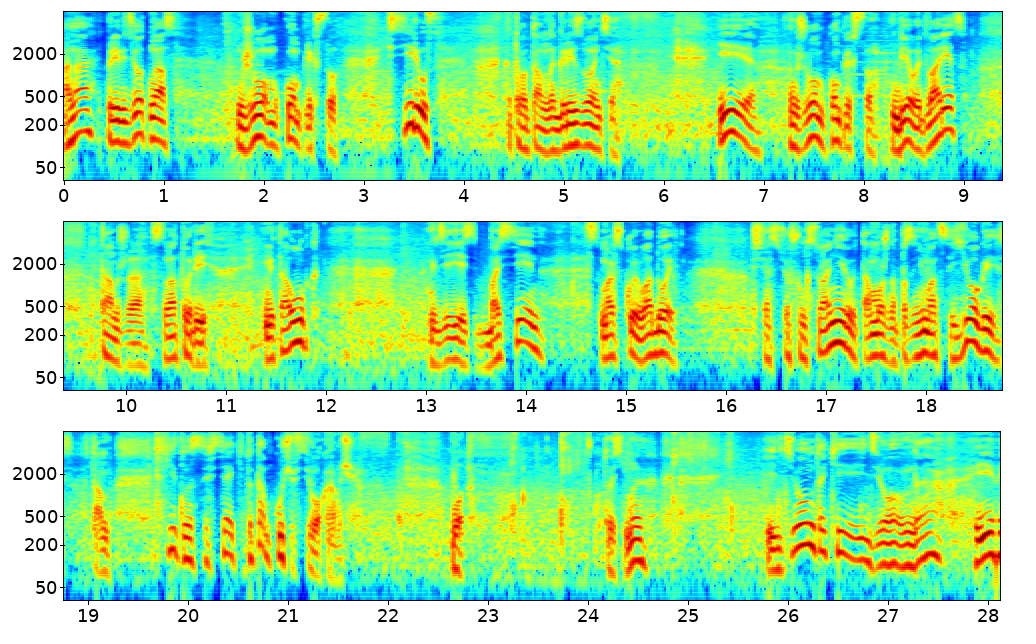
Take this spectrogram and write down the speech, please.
Она приведет нас к жилому комплексу «Сириус», который там на горизонте, и к жилому комплексу «Белый дворец». Там же санаторий «Металлург», где есть бассейн с морской водой – Сейчас все функционирует, там можно позаниматься йогой, там фитнесы всякие, да там куча всего, короче. Вот. То есть мы идем такие, идем, да, и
